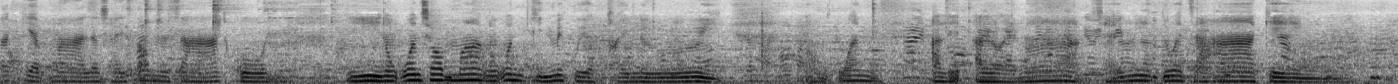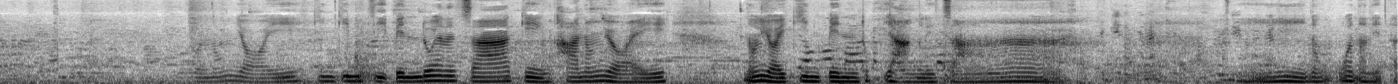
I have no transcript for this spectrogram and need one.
ตะเกียบมาแล้วใช้ซ่อมนะจ๊ะทุกคนนี่น้องอ้วนชอบมาก น้องอ้วนกินไม่คุยกับใครเลย น้องอ้วนอร่อยอร่อยมาก ใช้มีดด้วยจ้าเก่งส่วนน้องหยอยกินกิมจิเป็นด้วยนะจ๊ะเก่งค่ะน้องหยอย น้องหยอยกินเป็นทุกอย่างเลยจ้า นี่น้องอ้วนอร่อยอ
